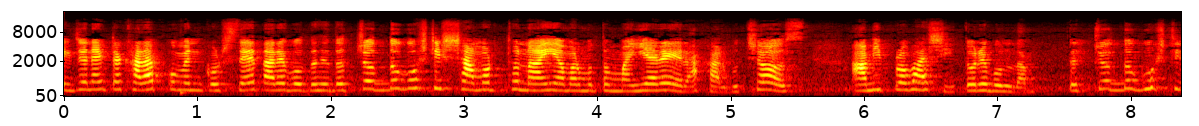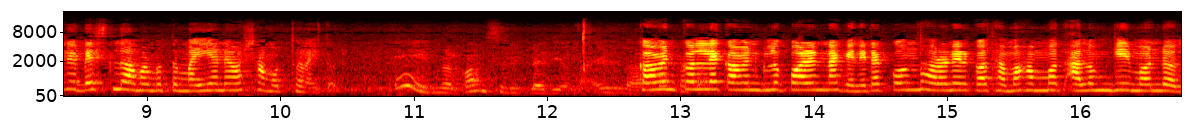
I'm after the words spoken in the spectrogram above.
একজন একটা খারাপ কমেন্ট করছে তারে বলতেছে তো চোদ্দ গোষ্ঠীর সামর্থ্য নাই আমার মতো মাইয়ারে রাখার বুঝছস? আমি প্রবাসী তোরে বললাম। তো চোদ্দ গোষ্ঠীরে বেচলো আমার মতো মাইয়া নেওয়ার সামর্থ্য নাই তোর। কমেন্ট করলে কমেন্টগুলো পড়েন না কেন? এটা কোন ধরনের কথা? মোহাম্মদ আলমগীর মন্ডল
